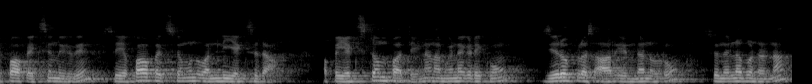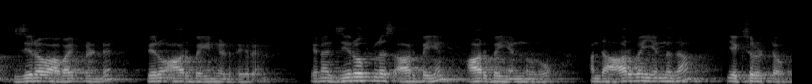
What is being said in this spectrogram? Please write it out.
எஃப் ஆஃப் எக்ஸ்ன்னு இருக்குது so f of x term வந்து ஒன்லி எக்ஸ் தான். அப்போ எக்ஸ் டேம் பார்த்தீங்கன்னா நமக்கு என்ன கிடைக்கும்? ஜீரோ ப்ளஸ் ஆர் இருந்தான்னு வரும். ஸோ இந்த என்ன பண்ணுறேன்னா ஜீரோவை அவாய்ட் பண்ணிட்டு வெறும் ஆர் பை என் எடுத்துக்கிறேன். ஏன்னா zero plus r by n r by n வரும். அந்த ஆர் பை என்னு தான் எக்ஸோட டேர்ம்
